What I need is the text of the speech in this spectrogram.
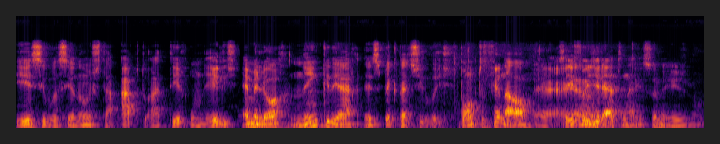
E se você não está apto a ter um deles, é melhor nem criar expectativas. Ponto final. É, Isso aí foi direto, né? É isso mesmo.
